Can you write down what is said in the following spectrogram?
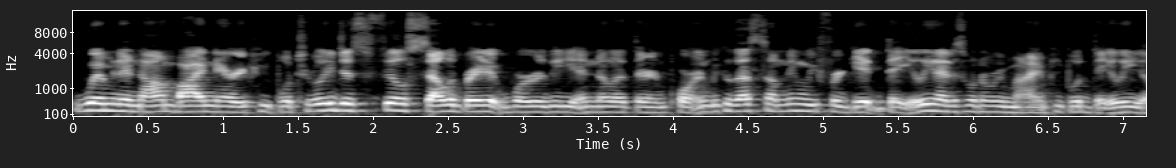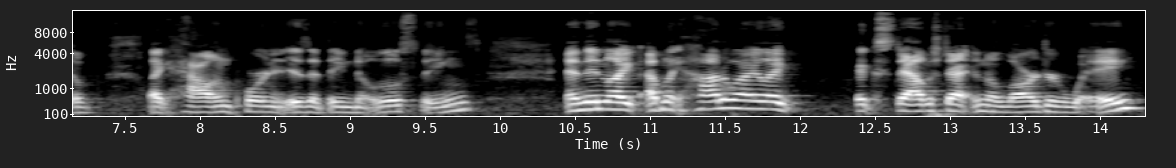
women and non-binary people to really just feel celebrated worthy and know that they're important because that's something we forget daily and i just want to remind people daily of like how important it is that they know those things. And then like i'm like how do i like establish that in a larger way?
